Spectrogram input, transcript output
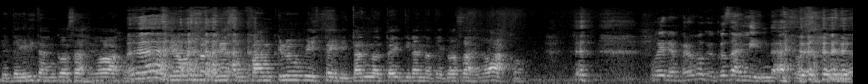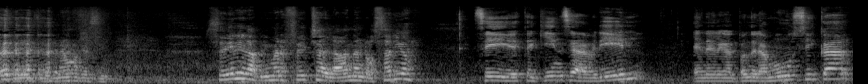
que te gritan cosas de abajo. En cualquier momento tenés un fan club, viste, gritándote y tirándote cosas de abajo. Bueno, esperemos que cosas lindas. Cosas que- sí, sí, esperemos que sí. ¿Se viene la primera fecha de la banda en Rosario? Sí, este 15 de abril en el Galpón de la Música.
